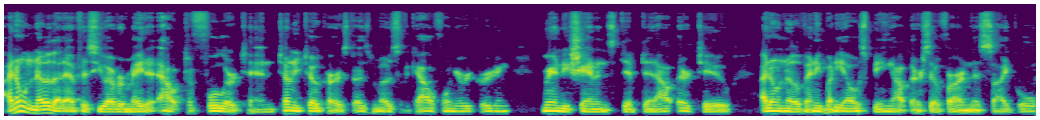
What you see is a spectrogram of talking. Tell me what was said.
I don't know that FSU ever made it out to Fullerton. Tony Tokarz does most of the California recruiting. Randy Shannon's dipped in out there too. I don't know of anybody else being out there so far in this cycle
